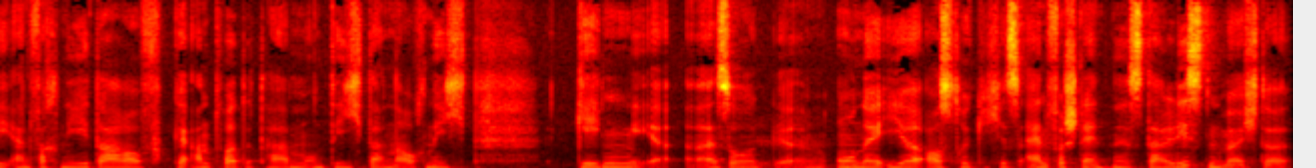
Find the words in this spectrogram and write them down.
die einfach nie darauf geantwortet haben und die ich dann auch nicht gegen, also äh, ohne ihr ausdrückliches Einverständnis da listen möchte.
